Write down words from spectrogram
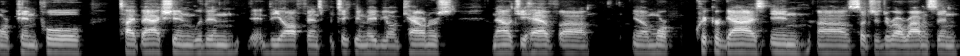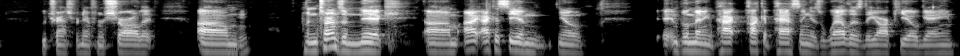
more pin pull type action within the offense, particularly maybe on counters. Now that you have, uh, you know, more quicker guys in, uh, such as Durell Robinson, who transferred in from Charlotte. Um, mm-hmm. In terms of Nick, um, I, I could see him, you know, implementing pocket passing as well as the RPO game.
